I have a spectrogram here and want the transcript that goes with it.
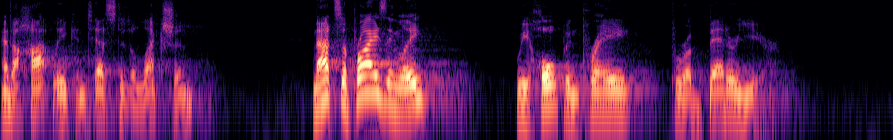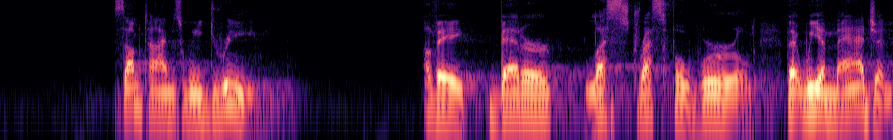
and a hotly contested election. Not surprisingly, we hope and pray for a better year. Sometimes we dream of a better, less stressful world that we imagine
